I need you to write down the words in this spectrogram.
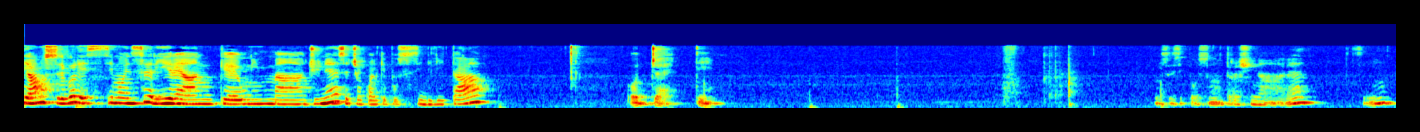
Vediamo se volessimo inserire anche un'immagine, se c'è qualche possibilità. Oggetti. Forse si possono trascinare. Sì.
